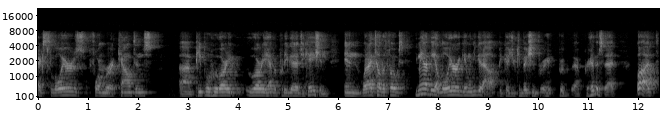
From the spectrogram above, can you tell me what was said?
Ex lawyers, former accountants, um, people who already who already have a pretty good education. And what I tell the folks, you may not be a lawyer again when you get out because your conviction pro- pro- uh, prohibits that, but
